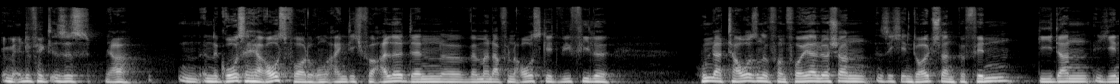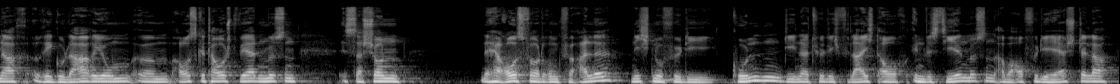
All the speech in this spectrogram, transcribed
im Endeffekt ist es ja eine große Herausforderung eigentlich für alle, denn äh, wenn man davon ausgeht, wie viele Hunderttausende von Feuerlöschern sich in Deutschland befinden, die dann je nach Regularium ähm, ausgetauscht werden müssen, ist das schon eine Herausforderung für alle, nicht nur für die Kunden, die natürlich vielleicht auch investieren müssen, aber auch für die Hersteller,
